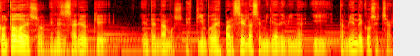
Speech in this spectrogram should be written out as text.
Con todo eso, es necesario que entendamos, es tiempo de esparcir la semilla divina y también de cosechar.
